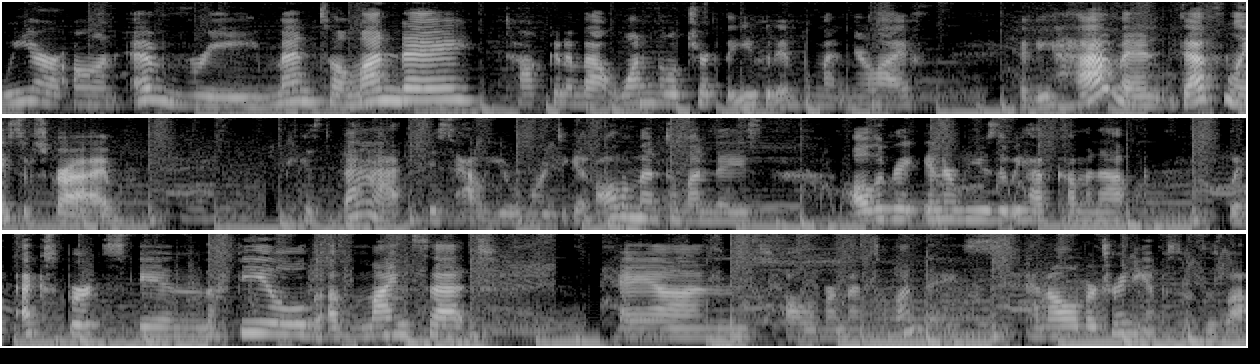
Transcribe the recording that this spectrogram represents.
we are on every Mental Monday talking about one little trick that you could implement in your life. If you haven't, definitely subscribe because that is how you're going to get all the Mental Mondays, all the great interviews that we have coming up with experts in the field of mindset and all of our Mental Mondays and all of our training episodes as well.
